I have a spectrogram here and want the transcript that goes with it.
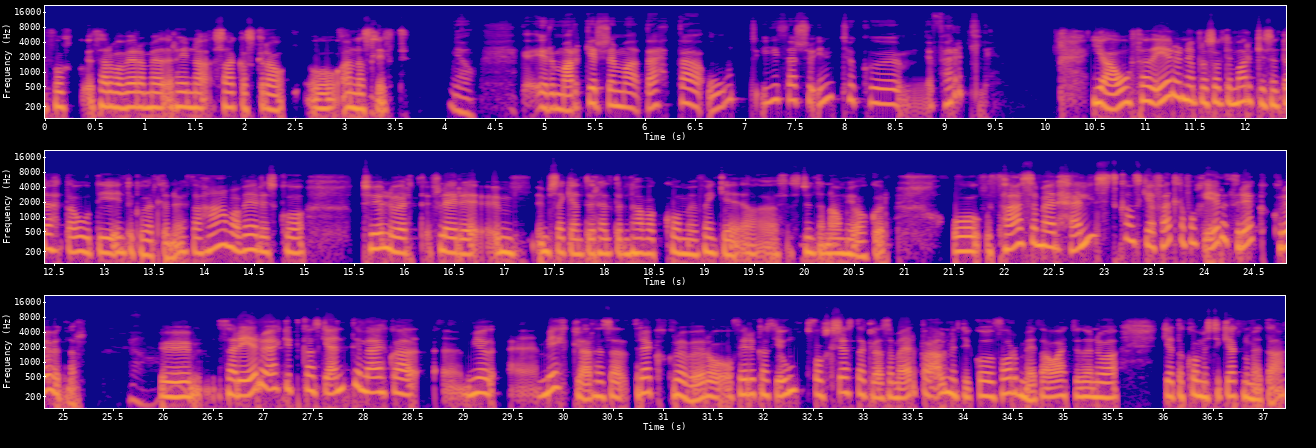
fólk þarf að vera með reyna sakaskrá og annað slikt Já, eru margir sem að detta út í þessu intöku ferli? Já, það eru nefnilega svolítið margir sem detta út í intökuferlinu. Það hafa verið sko tölvert fleiri um, umsækjandur heldur en hafa komið fengið stundan ámhjá okkur og það sem er helst kannski að fella fólk eru þrek kröfunar um, þar eru ekkit kannski endilega eitthvað uh, mjög uh, miklar þessar þrek kröfur og, og fyrir kannski ungd fólk sérstaklega sem er bara almennt í góðu formi þá ættu þau nú að geta komist í gegnum þetta.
